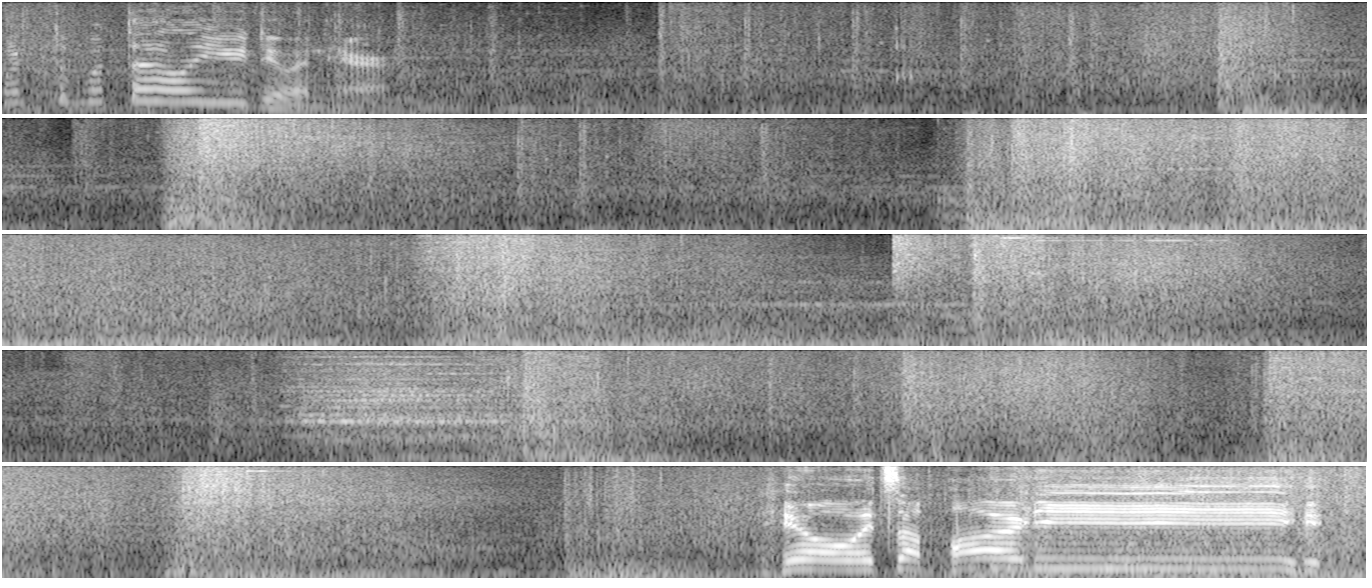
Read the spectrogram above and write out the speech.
What the, what the hell are you doing here? Yo, it's a party!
